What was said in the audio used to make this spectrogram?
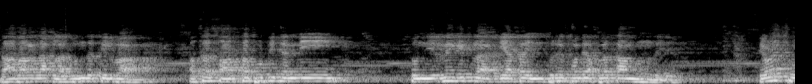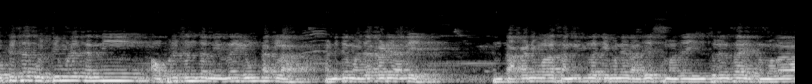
दहा बारा लाख लागून जातील बा. असा स्वार्थापोटी त्यांनी तो निर्णय घेतला की आता इन्शुरन्समध्ये आपलं काम होऊन जाईल. एवढ्या छोट्याशा गोष्टीमुळे त्यांनी ऑपरेशनचा निर्णय घेऊन टाकला आणि ते माझ्याकडे आले. आणि काकाने मला सांगितलं की म्हणे राजेश माझा इन्शुरन्स आहे तर मला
